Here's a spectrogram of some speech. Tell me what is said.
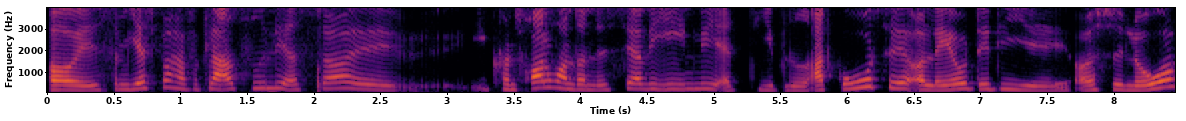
Og øh, som Jesper har forklaret tidligere, så øh, i kontrolrunderne ser vi egentlig, at de er blevet ret gode til at lave det, de øh, også lover.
